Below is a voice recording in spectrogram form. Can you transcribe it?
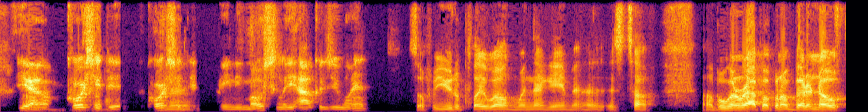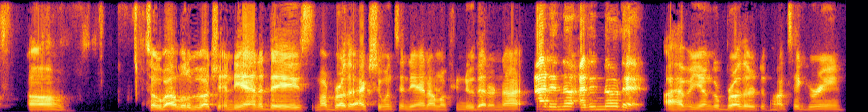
yeah, um, of course so, you did. Of course man. you did. I mean, emotionally, how could you win? So for you to play well and win that game, man, it's tough. Uh, but we're gonna wrap up on a better note. Um, talk about a little bit about your Indiana days. My brother actually went to Indiana. I don't know if you knew that or not. I didn't know. I didn't know that. I have a younger brother, Devonte Green,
